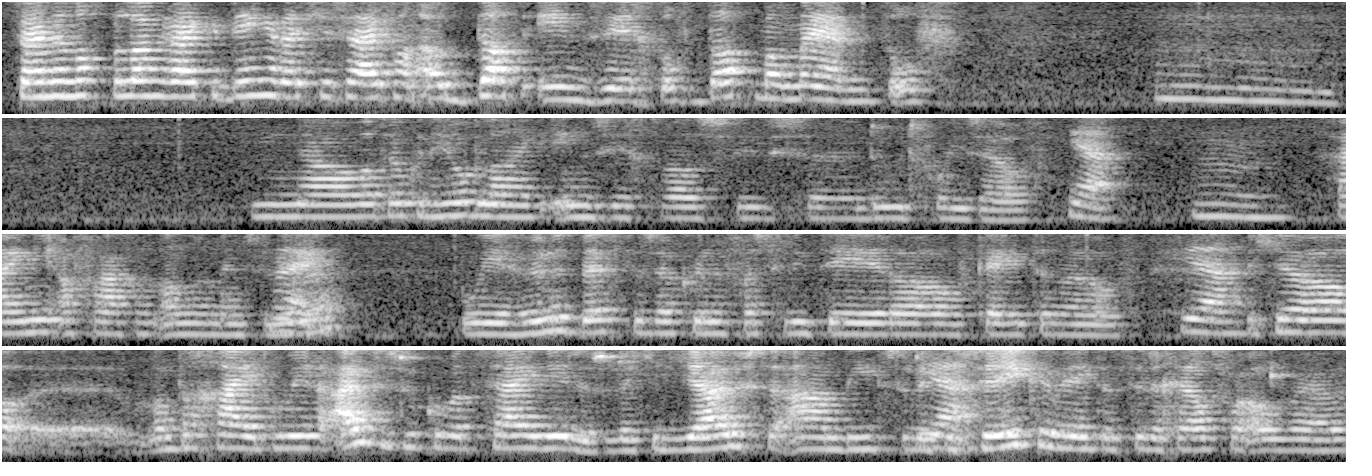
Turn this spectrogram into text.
Zijn er nog belangrijke dingen dat je zei van, oh dat inzicht of dat moment? Of... Hmm. Nou, wat ook een heel belangrijk inzicht was, is eh, doe het voor jezelf. Ja. Hmm. Ga je niet afvragen wat andere mensen Nee. willen. Hoe je hun het beste zou kunnen faciliteren of cateren. Of, Ja. weet je wel, eh, want dan ga je proberen uit te zoeken wat zij willen. Zodat je het juiste aanbiedt. Zodat Ja. je zeker weet dat ze er geld voor over hebben.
